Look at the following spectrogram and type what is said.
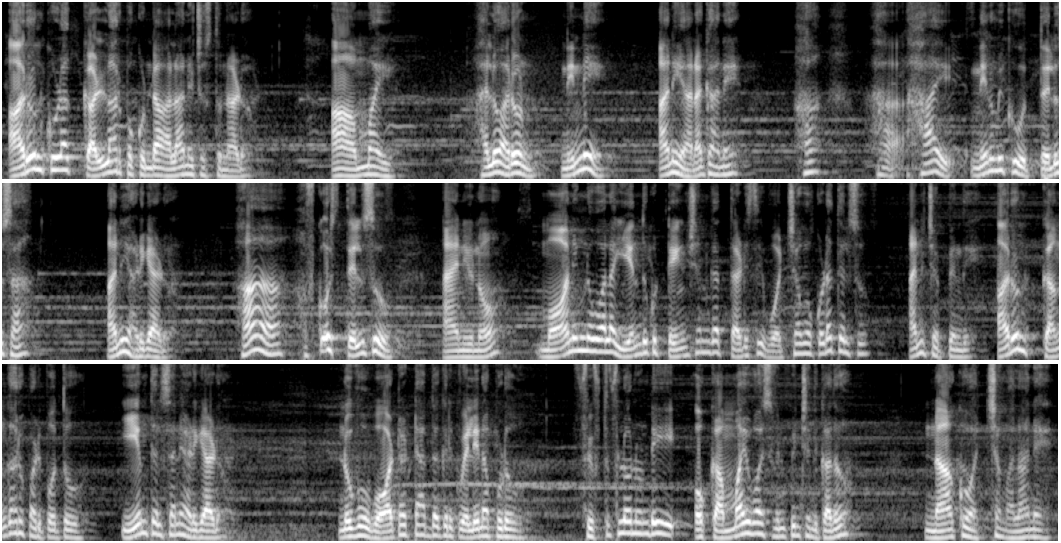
అరుణ్ కూడా కళ్ళార్పకుండా అలానే చూస్తున్నాడు. ఆ అమ్మాయి హలో అరుణ్ నిన్నే? అని అనగానే "హా, హా, హాయ్ నేను మీకు తెలుసా? అని అడిగాడు. హా కోర్స్ తెలుసు. అండ్ యు నో మార్నింగ్ నువ్వు అలా ఎందుకు టెన్షన్గా తడిసి వచ్చావో కూడా తెలుసు అని చెప్పింది. అరుణ్ కంగారు పడిపోతూ ఏం తెలుసని అడిగాడు. నువ్వు వాటర్ ట్యాప్ దగ్గరికి వెళ్ళినప్పుడు ఫిఫ్త్ ఫ్లోర్ నుండి ఒక అమ్మాయి వాయిస్ వినిపించింది కదూ? నాకు అచ్చం అలానే.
